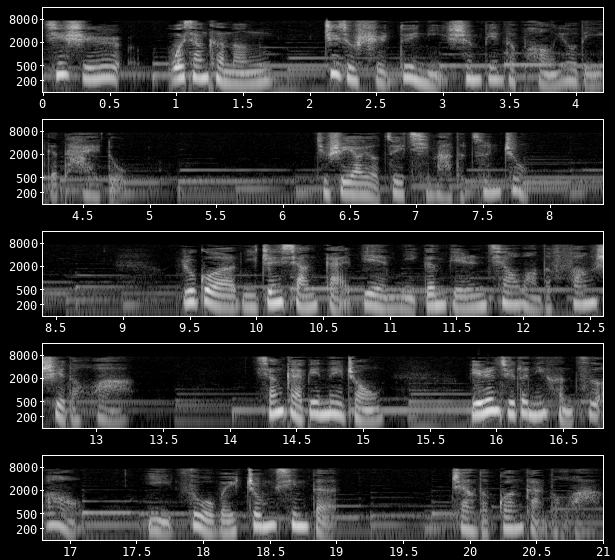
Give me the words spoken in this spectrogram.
其实，我想可能这就是对你身边的朋友的一个态度，就是要有最起码的尊重。如果你真想改变你跟别人交往的方式的话，想改变那种别人觉得你很自傲、以自我为中心的这样的观感的话，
